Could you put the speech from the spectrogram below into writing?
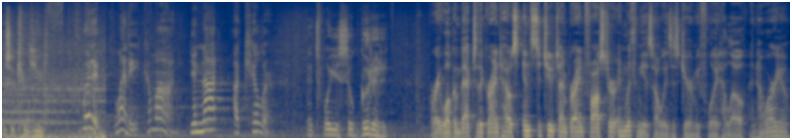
I should kill you. Quit it, Lenny. Come on. You're not a killer. That's why you're so good at it. All right, welcome back to the Grindhouse Institute. I'm Brian Foster, and with me, as always, is Jeremy Floyd. Hello, and how are you?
